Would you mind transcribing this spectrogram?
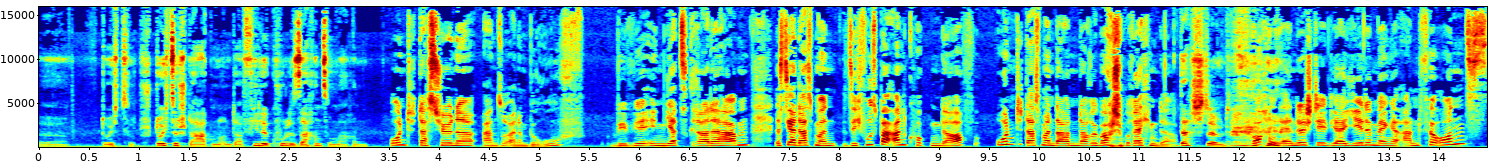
äh, durchzu, durchzustarten und da viele coole Sachen zu machen. Und das Schöne an so einem Beruf, wie wir ihn jetzt gerade haben, ist ja, dass man sich Fußball angucken darf und dass man dann darüber sprechen darf. Das stimmt. Wochenende steht ja jede Menge an für uns.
